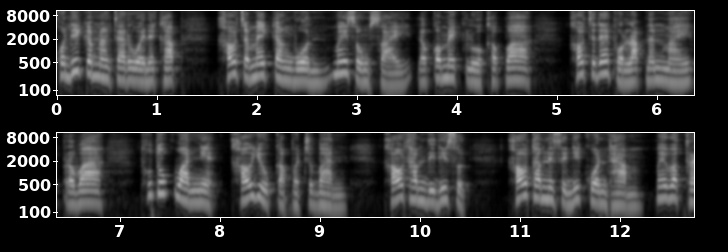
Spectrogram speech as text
คนที่กำลังจะรวยนะครับ เขาจะไม่กังวล ไม่สงสัย แล้วก็ไม่กลัวครับว่า เขาจะได้ผลลัพธ์นั้นไหม เพราะว่าทุกๆวันเนี่ยเขาอยู่กับปัจจุบัน เขาทำดีที่สุด เขาทำในสิ่งที่ควรทำไม่ว่าใคร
